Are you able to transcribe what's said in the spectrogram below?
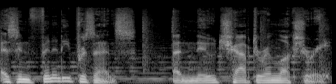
as Infiniti presents a new chapter in luxury,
